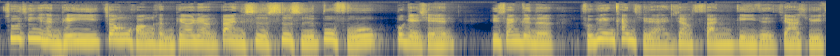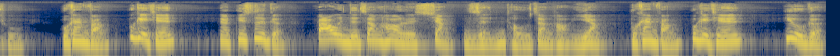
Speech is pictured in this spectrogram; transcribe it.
租金很便宜，装潢很漂亮，但是事实不符，不给钱。第三个呢，图片看起来很像 3D 的家居图，不看房，不给钱。那第四个，发文的账号呢像人头账号一样，不看房，不给钱。第五个，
